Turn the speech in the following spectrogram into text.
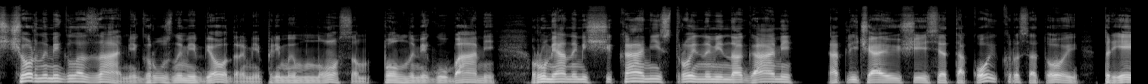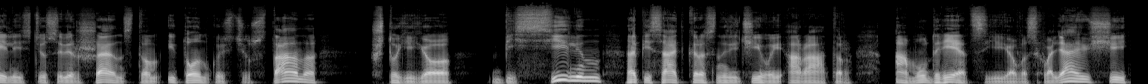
с черными глазами, грузными бедрами, прямым носом, полными губами, румяными щеками и стройными ногами, отличающиеся такой красотой, прелестью, совершенством и тонкостью стана, что ее бессилен описать красноречивый оратор, а мудрец ее восхваляющий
